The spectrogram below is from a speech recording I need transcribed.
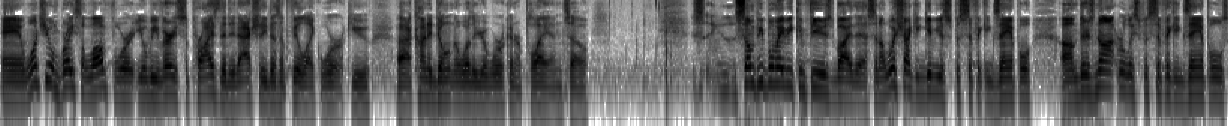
And once you embrace a love for it, you'll be very surprised that it actually doesn't feel like work. You uh, kind of don't know whether you're working or playing. So some people may be confused by this, and I wish I could give you a specific example. Um, there's not really specific examples.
